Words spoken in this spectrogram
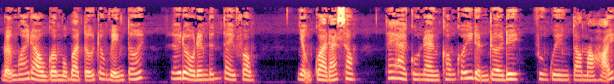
Đoạn ngoái đầu gọi một bà tử trong viện tới, lấy đồ đem đến tay phòng. Nhận quà đã xong, thấy hai cô nàng không có ý định rời đi, Phương Quyên tò mò hỏi.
